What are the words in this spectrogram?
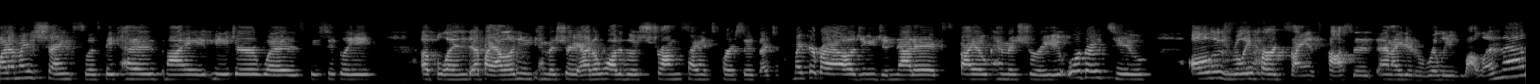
one of my strengths was because my major was basically a blend of biology and chemistry. I had a lot of those strong science courses. I took microbiology, genetics, biochemistry, Orgo 2, all those really hard science classes, and I did really well in them.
